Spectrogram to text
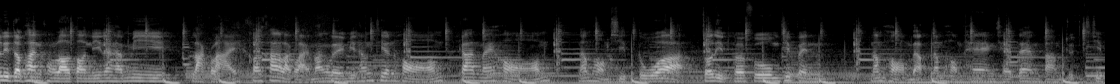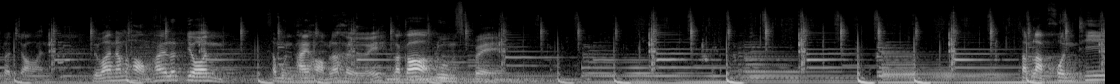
ผลิตภัณฑ์ของเราตอนนี้นะครับมีหลากหลายค่อนข้างหลากหลายมากเลย มีทั้งเทียนหอม ก้านไม้หอม น้ำหอมฉีดตัว Solid Perfume ที่เป็นน้ำหอมแบบน้ำหอมแห้งใช้แต้มตามจุดชีพจร หรือว่าน้ำหอมห้อยรถยนต์ สมุนไพรหอมระเหย แล้วก็ Room Spray สำหรับคนที่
